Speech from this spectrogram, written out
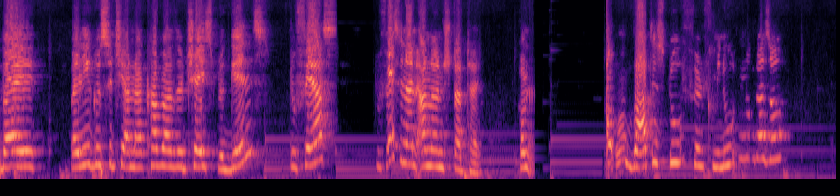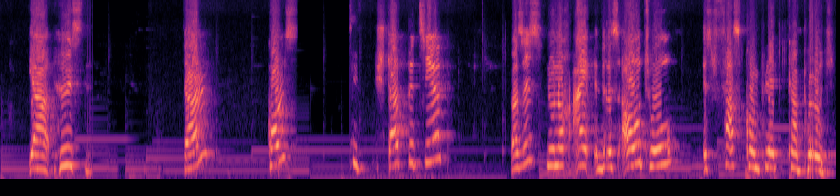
Bei, bei Lego City Undercover The Chase Begins, du fährst, du fährst in einen anderen Stadtteil. Kommt, wartest du fünf Minuten oder so? Ja, höchstens. Dann kommst Stadtbezirk. Was ist? Nur noch ein, das Auto ist fast komplett kaputt.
